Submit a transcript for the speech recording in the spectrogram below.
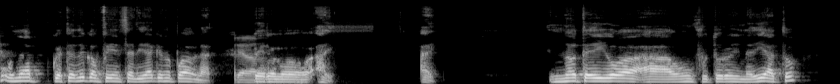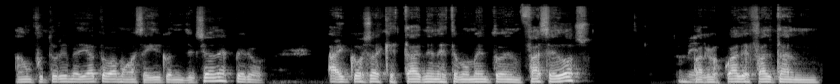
una cuestión de confidencialidad que no puedo hablar, pero, hay. No te digo a un futuro inmediato, a un futuro inmediato vamos a seguir con inyecciones, pero hay cosas que están en este momento en fase 2, para los cuales faltan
